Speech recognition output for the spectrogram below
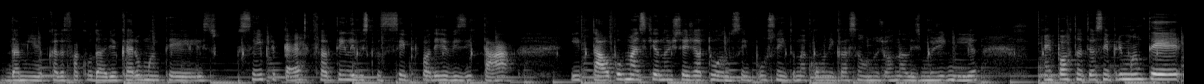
da minha época da faculdade. Eu quero manter eles sempre perto, sabe? Tem livros que você sempre pode revisitar e tal. Por mais que eu não esteja atuando 100% na comunicação, no jornalismo hoje em dia, é importante eu sempre manter,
